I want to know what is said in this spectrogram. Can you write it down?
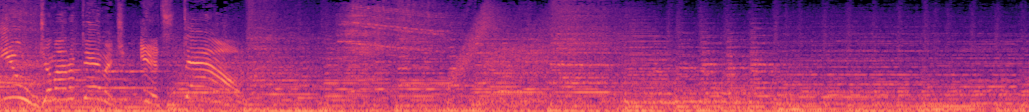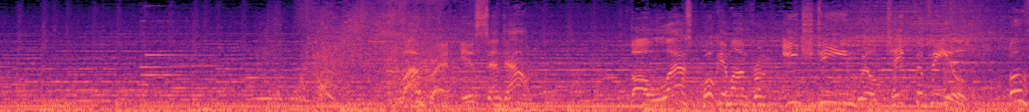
huge amount of damage! It's down! Is sent out. The last Pokemon from each team will take the field. Both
